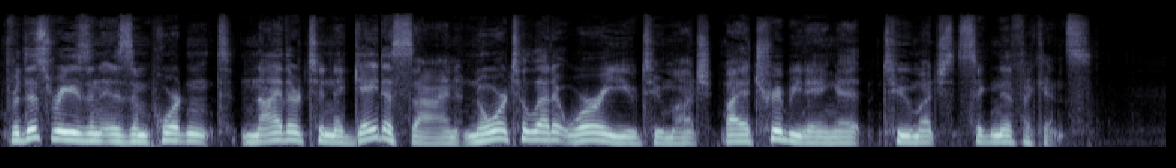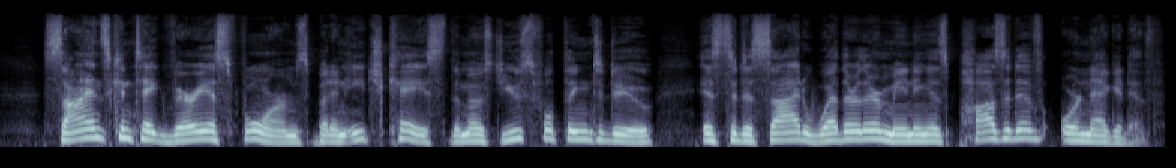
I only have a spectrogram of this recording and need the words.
For this reason, it is important neither to negate a sign nor to let it worry you too much by attributing it too much significance. Signs can take various forms, but in each case, the most useful thing to do is to decide whether their meaning is positive or negative.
